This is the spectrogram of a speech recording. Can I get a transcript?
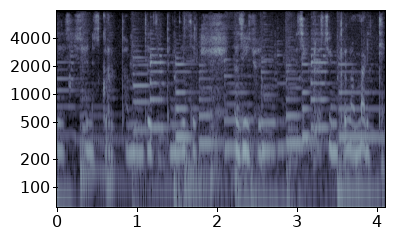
decisiones correctamente, depende de la situación que la marite.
